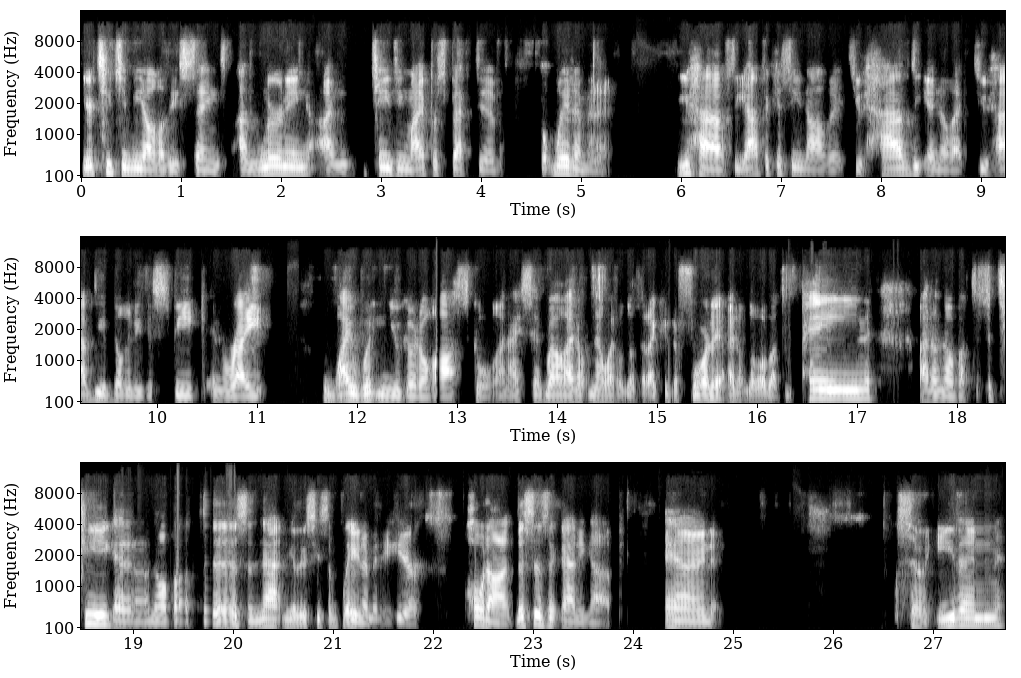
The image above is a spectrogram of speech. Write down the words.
you're teaching me all of these things. I'm learning, I'm changing my perspective. But wait a minute, you have the advocacy knowledge, you have the intellect, you have the ability to speak and write. Why wouldn't you go to law school? And I said, Well, I don't know. I don't know that I could afford it. I don't know about the pain. I don't know about the fatigue. I don't know about this and that and the other. She said, Wait a minute here. Hold on. This isn't adding up. And so even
